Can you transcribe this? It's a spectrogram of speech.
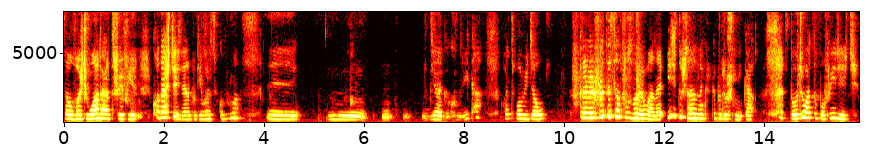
zauważyła na drzewie koda szczęścia, ponieważ zgubiła yy, yy, białego królika. Kot powiedział, prawie wszyscy są tu zwariowane, idź do szalonego kapelusznika. Zdążyła to powiedzieć,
